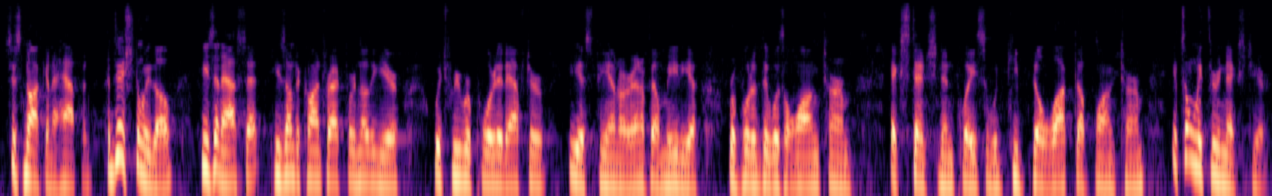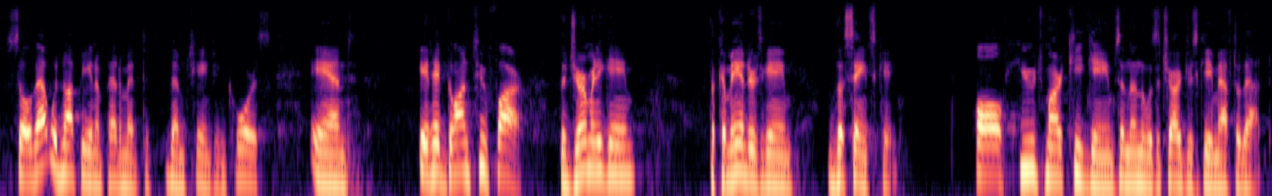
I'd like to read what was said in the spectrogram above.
It's just not going to happen. Additionally, though, he's an asset. He's under contract for another year, which we reported after ESPN or NFL media reported there was a long term extension in place that would keep Bill locked up long term. It's only through next year. So that would not be an impediment to them changing course. And it had gone too far. The Germany game, the Commanders game, the Saints game. All huge marquee games, and then there was a Chargers game after that.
